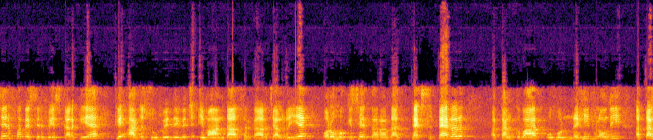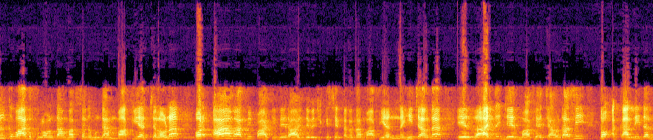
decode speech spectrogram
ਸਿਰਫ ਅਤੇ ਸਿਰਫ ਇਸ ਕਰਕੇ ਹੈ ਕਿ ਅੱਜ ਸੂਬੇ ਦੇ ਵਿੱਚ ਇਮਾਨਦਾਰ ਸਰਕਾਰ ਚੱਲ ਰਹੀ ਹੈ ਔਰ ਉਹ ਕਿਸੇ ਤਰ੍ਹਾਂ ਦਾ ਟੈਕਸ ਟੈਰਰ ਆਤੰਕਵਾਦ ਉਹ ਨਹੀਂ ਫੈਲਾਉਂਦੀ। ਆਤੰਕਵਾਦ ਫੈਲਾਉਣ ਦਾ ਮਕਸਦ ਹੁੰਦਾ ਮਾਫੀਆ ਚਲਾਉਣਾ ਔਰ ਆਮ ਆਦਮੀ ਪਾਰਟੀ ਦੇ ਰਾਜ ਦੇ ਵਿੱਚ ਕਿਸੇ ਤਰ੍ਹਾਂ ਦਾ ਮਾਫੀਆ ਨਹੀਂ ਚੱਲਦਾ। ਇਹ ਰਾਜ ਦੇ ਜੇ ਮਾਫੀਆ ਚੱਲਦਾ ਸੀ ਤਾਂ ਅਕਾਲੀ ਦਲ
